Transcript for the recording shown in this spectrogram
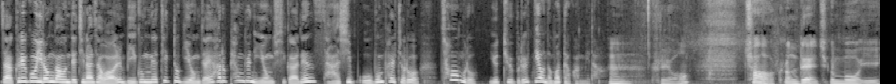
자, 그리고 이런 가운데 지난 4월 미국 내 틱톡 이용자의 하루 평균 이용 시간은 45분 8초로 처음으로 유튜브를 뛰어넘었다고 합니다. 음, 그래요. 자, 그런데 지금 뭐 이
